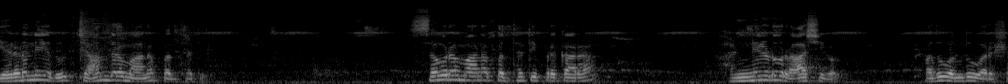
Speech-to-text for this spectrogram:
ಎರಡನೆಯದು ಚಾಂದ್ರಮಾನ ಪದ್ಧತಿ. ಸೌರಮಾನ ಪದ್ಧತಿ ಪ್ರಕಾರ ಹನ್ನೆರಡು ರಾಶಿಗಳು. ಅದು ಒಂದು ವರ್ಷ.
